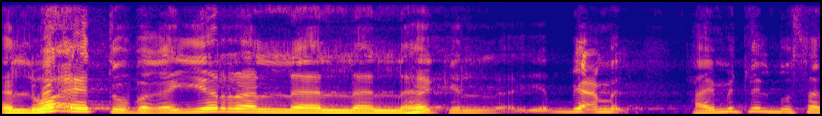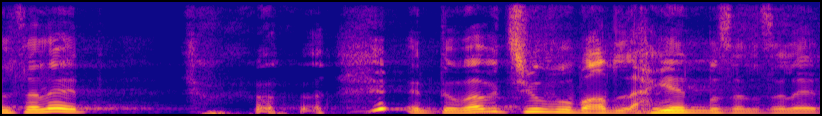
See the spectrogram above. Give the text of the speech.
الوقت وبغيرها هيك بيعمل هاي مثل المسلسلات. أنتم ما بتشوفوا بعض الأحيان مسلسلات.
